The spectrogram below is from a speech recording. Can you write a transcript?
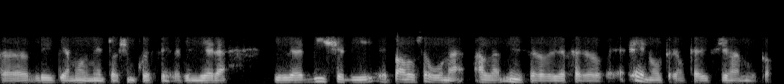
eh, Lega Movimento 5 Stelle, quindi era il vice di Paolo Sauna al Ministero degli Affari Europei e inoltre un carissimo amico,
